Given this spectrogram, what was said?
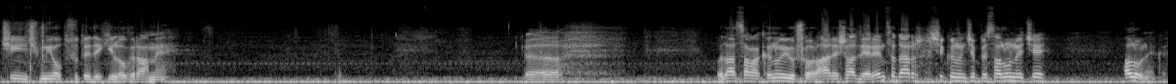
5800 de kilograme. Uh, vă dați seama că nu e ușor. Are și aderență, dar și când începe să alunece, alunecă.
